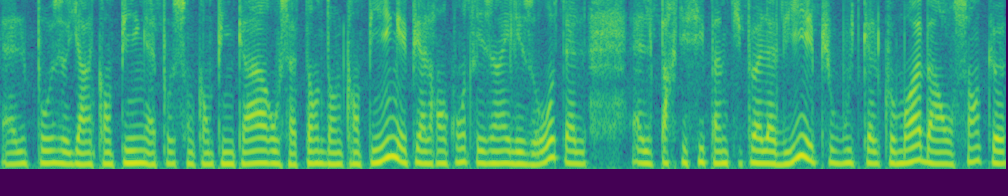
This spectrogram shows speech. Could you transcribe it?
elle pose, il y a un camping, elle pose son camping-car ou sa tente dans le camping, et puis elle rencontre les uns et les autres, elle, elle participe un petit peu à la vie, et puis au bout de quelques mois, ben on sent que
